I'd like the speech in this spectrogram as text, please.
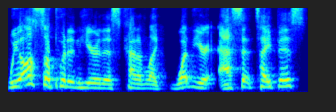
we also put in here this kind of like what your asset type is.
